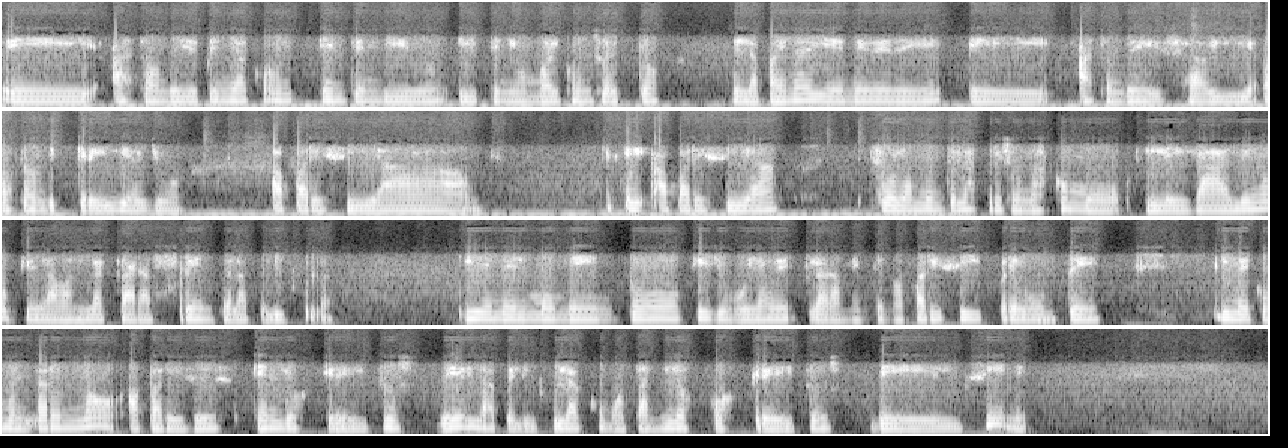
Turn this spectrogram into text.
Eh, hasta donde yo tenía con- entendido y tenía un mal concepto, en la página de IMDB, eh, hasta donde sabía, hasta donde creía yo, aparecía, eh, aparecía solamente las personas como legales o que daban la cara frente a la película. Y en el momento que yo voy a ver, claramente no aparecí, pregunté y me comentaron, no, apareces en los créditos de la película como tal, en los postcréditos del cine.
